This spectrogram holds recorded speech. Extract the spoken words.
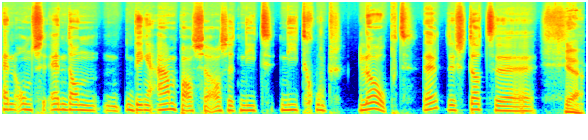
en, ons, en dan dingen aanpassen als het niet, niet goed loopt. Hè? Dus dat, Ja.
